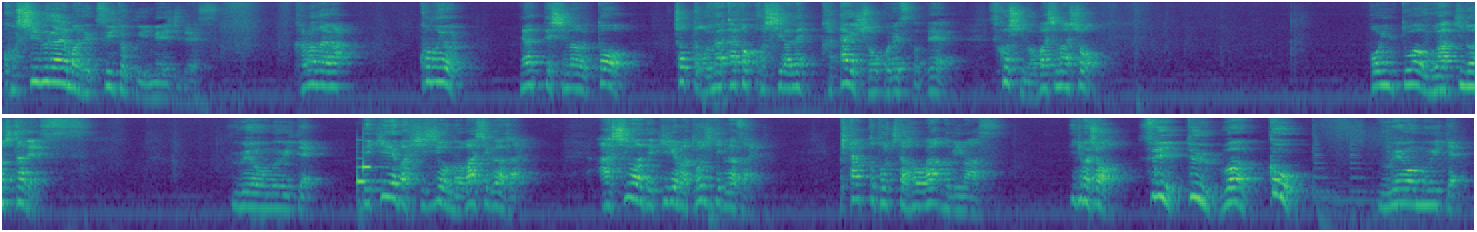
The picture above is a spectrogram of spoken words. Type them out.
腰ぐらいまでついとくイメージです。体がこのようになってしまうとちょっとお腹と腰がね硬い証拠ですので少し伸ばしましょう。ポイントは脇の下です。上を向いてできれば肘を伸ばしてください。足はできれば閉じてください。ピタッと閉じた方が伸びます。いきましょう。321 GO 上を向いて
